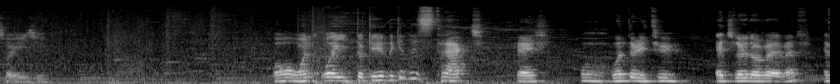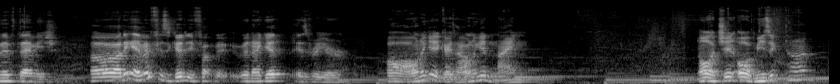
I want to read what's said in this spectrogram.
So easy. Oh, one, wait, look at, look at this stacked, guys. Oh, 132. Edge load over MF. MF damage. Uh, I think MF is good if I, when I get Ezreal. Oh, I wanna get, guys, I wanna get 9. Oh, Jhin, oh, music time?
